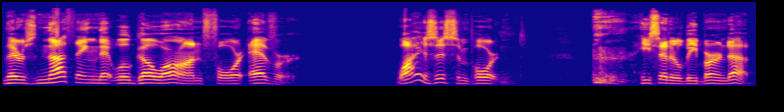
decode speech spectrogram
There's nothing that will go on forever. Why is this important? he said it'll be burned up.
